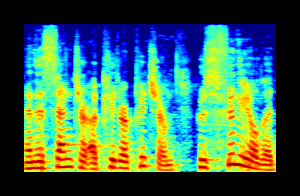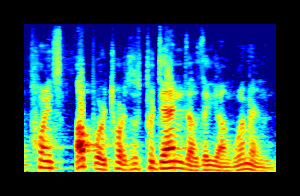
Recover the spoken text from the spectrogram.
and in the center a pewter pitcher whose finial lid points upward towards the pudenda of the young women.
